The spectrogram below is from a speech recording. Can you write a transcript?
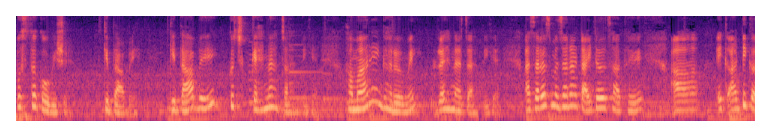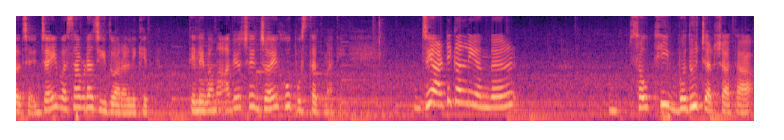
પુસ્તકો વિશે. કિતાબે. કિતાબે કુછ કહેના ચાહતી હૈ. હમારે ઘરો મેં રહેના ચાહતી હૈ. આ સરસ મજાના ટાઇટલ સાથે આ એક આર્ટિકલ છે, જય વસાવડાજી દ્વારા લિખિત. તે લેવામાં આવ્યો છે, જય હું પુસ્તકમાંથી. જે આર્ટિકલની અંદર સૌથી વધુ ચર્ચાતા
